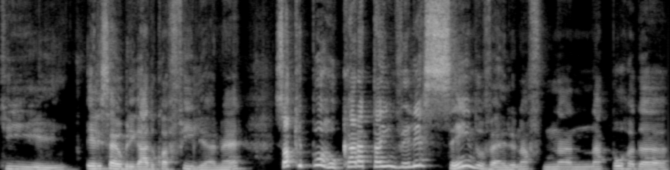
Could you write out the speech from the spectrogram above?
que ele saiu brigado com a filha, né? Só que, porra, o cara tá envelhecendo, velho, na, na, na porra da,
